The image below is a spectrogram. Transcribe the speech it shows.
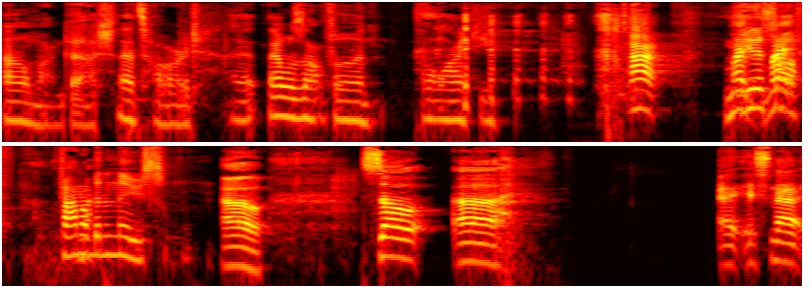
Oh my gosh, that's hard. That, that was not fun. I don't like you. All right, Mike, get us Mike- off. Final bit of news. Oh, so uh, it's not.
